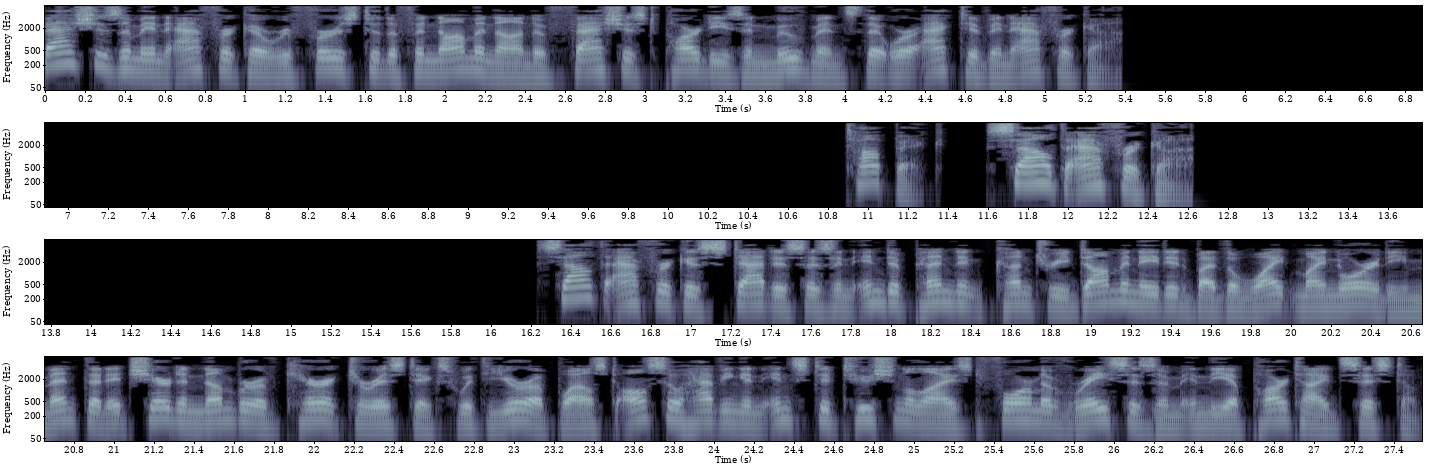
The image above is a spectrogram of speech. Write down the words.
Fascism in Africa refers to the phenomenon of fascist parties and movements that were active in Africa. South Africa South Africa's status as an independent country dominated by the white minority meant that it shared a number of characteristics with Europe whilst also having an institutionalized form of racism in the apartheid system.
